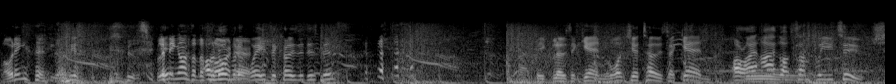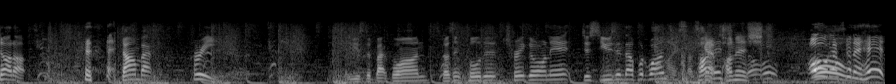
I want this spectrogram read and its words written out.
floating? Flipping onto the oh, floor no, there. way to close the distance. Right, big blows again. Watch your toes again. All right, I got Ooh. something for you too. Shut up. Down back three. Use the back one. Doesn't pull the trigger on it. Just using that for one. Nice, let's get punished. Oh, Oh, that's oh. gonna hit.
